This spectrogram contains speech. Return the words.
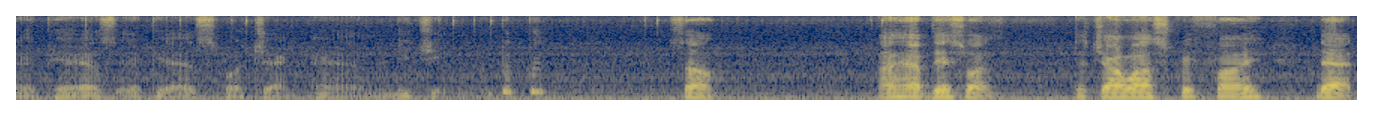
APS APS project and DG so I have this one the JavaScript file that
